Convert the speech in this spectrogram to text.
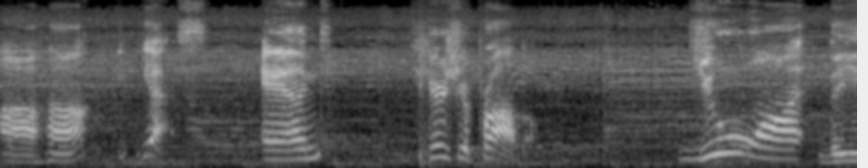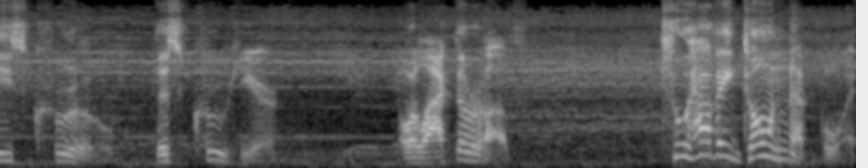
Uh huh. Yes. And here's your problem. You want these crew, this crew here, or lack thereof, to have a donut boy.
